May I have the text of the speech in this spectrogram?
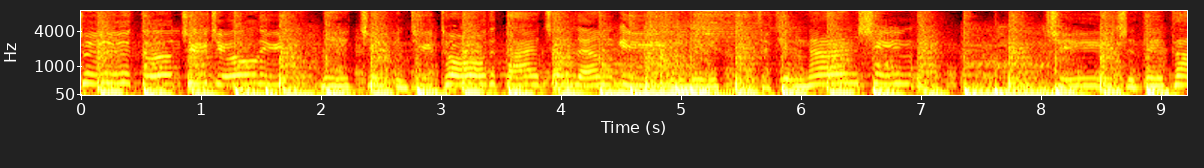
悉充斥的季节里，你晶莹剔透的带着凉意，你在天南星，气质非凡，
